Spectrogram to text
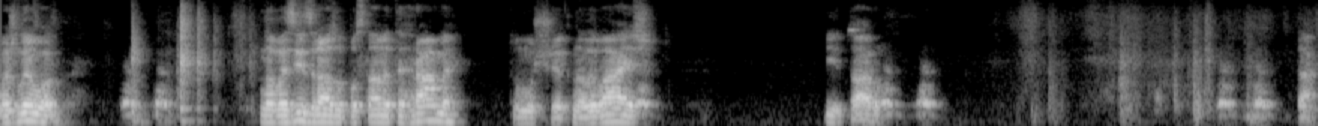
Важливо на вазі зразу поставити грами, тому що як наливаєш і тару. Так,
